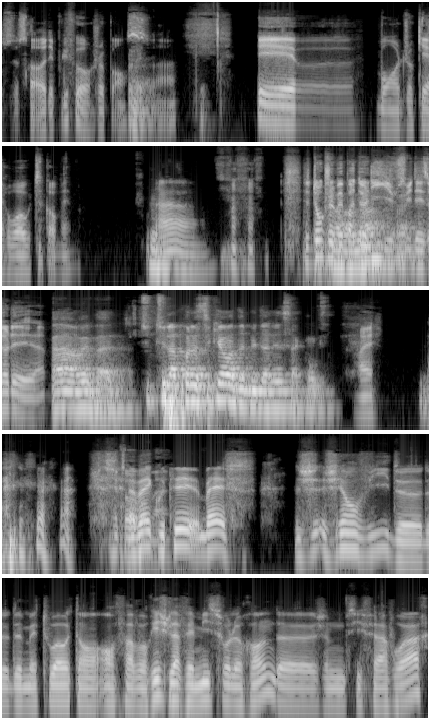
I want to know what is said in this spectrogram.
ce sera un des plus forts, je pense. Hein. Et bon, Joker Wout quand même. Hmm. Ah. Donc je mets pas de lit, je suis désolé. Hein. Ah ouais, bah, tu, tu l'as pronostiqué en début d'année, ça compte. Ouais. eh ben, écoutez, ben, j'ai envie de, de, de mettre Wout en, en favori. Je l'avais mis sur le round, euh, je me suis fait avoir.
